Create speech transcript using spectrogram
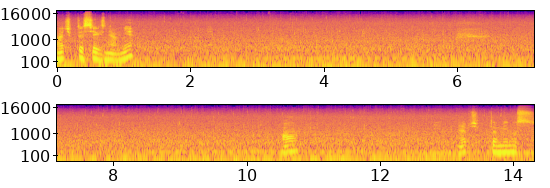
Начебто всіх зняв, ні? О. Начебто мінус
